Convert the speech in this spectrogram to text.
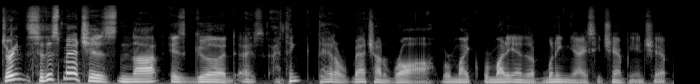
during so this match is not as good as I think they had a match on Raw where Mike where Marty ended up winning the IC championship.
